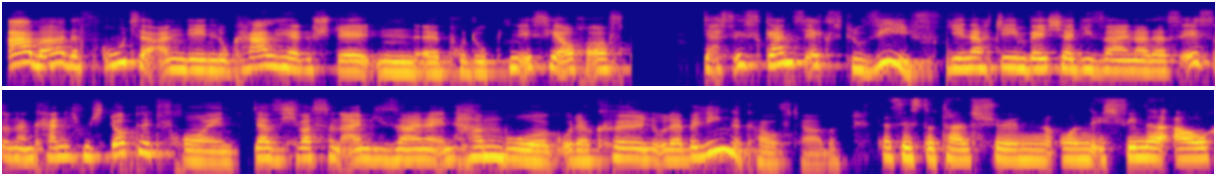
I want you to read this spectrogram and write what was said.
Aber das Gute an den lokal hergestellten äh, Produkten ist ja auch oft, das ist ganz exklusiv, je nachdem, welcher Designer das ist. Und dann kann ich mich doppelt freuen, dass ich was von einem Designer in Hamburg oder Köln oder Berlin gekauft habe. Das ist total schön. Und ich finde auch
